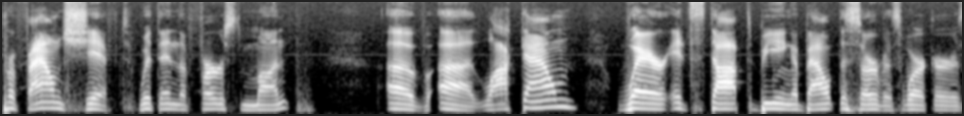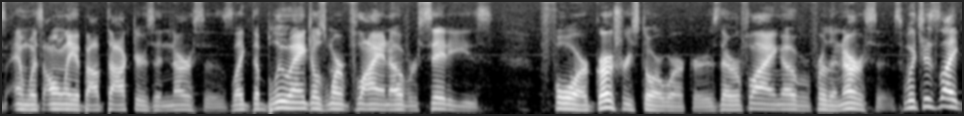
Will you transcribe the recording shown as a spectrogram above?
profound shift within the first month of uh, lockdown where it stopped being about the service workers and was only about doctors and nurses. Like the Blue Angels weren't flying over cities for grocery store workers. They were flying over for the nurses, which is like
